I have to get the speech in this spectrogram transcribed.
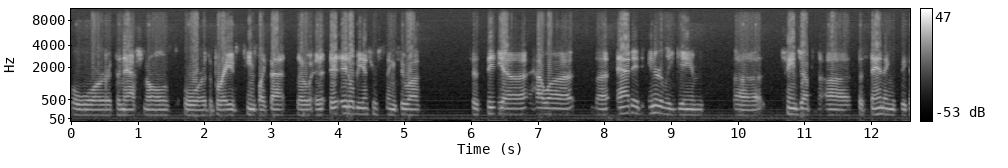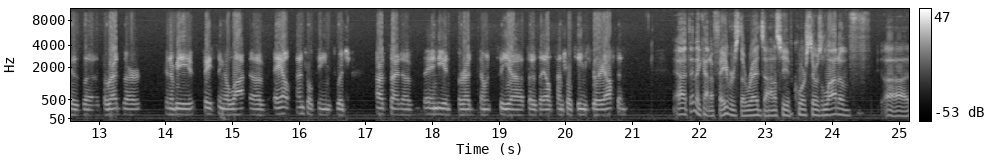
or the Nationals or the Braves, teams like that. So it, it, will be interesting to uh, to see uh, how uh, the added interleague games uh, change up uh, the standings because uh, the Reds are going to be facing a lot of AL Central teams, which outside of the Indians, the Reds don't see uh, those AL Central teams very often. Yeah, I think it kind of favors the Reds, honestly. Of course, there was a lot of uh,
